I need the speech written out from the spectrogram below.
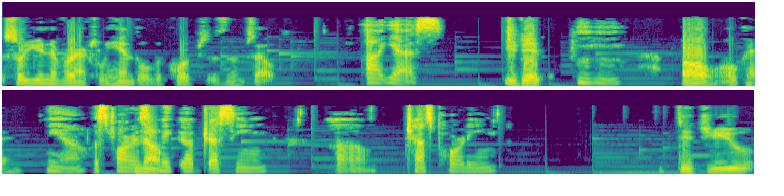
So you never actually handled the corpses themselves? Uh, yes. You did? Hmm Oh, okay. Yeah, as far as Now- makeup, dressing, um, transporting. Did you?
